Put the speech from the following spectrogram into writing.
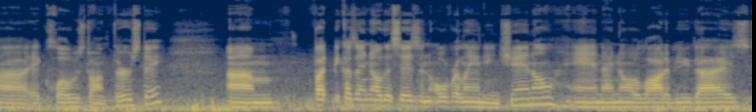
Uh, it closed on Thursday. Um, but because I know this is an overlanding channel and I know a lot of you guys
